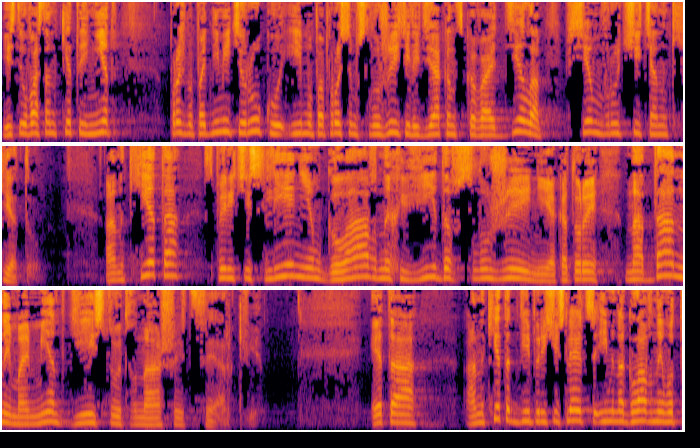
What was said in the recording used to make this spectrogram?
Если у вас анкеты нет, просьба поднимите руку, и мы попросим служителей диаконского отдела всем вручить анкету. Анкета с перечислением главных видов служения, которые на данный момент действуют в нашей церкви. Это анкета, где перечисляются именно главные вот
